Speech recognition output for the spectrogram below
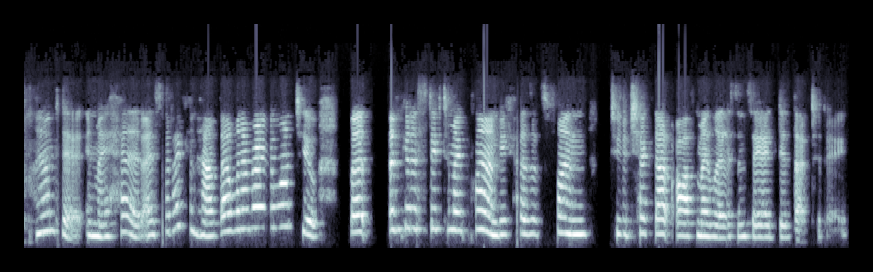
planned it in my head. I said, I can have that whenever I want to. But I'm going to stick to my plan because it's fun to check that off my list and say I did that today.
